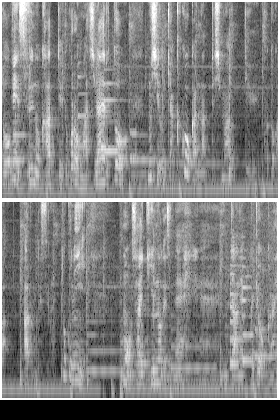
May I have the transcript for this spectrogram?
表現するのかっていうところを間違えるとむしろ逆効果になってしまうっていうことがあるんですよ。特にもう最近のですね、えインターネット業界、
